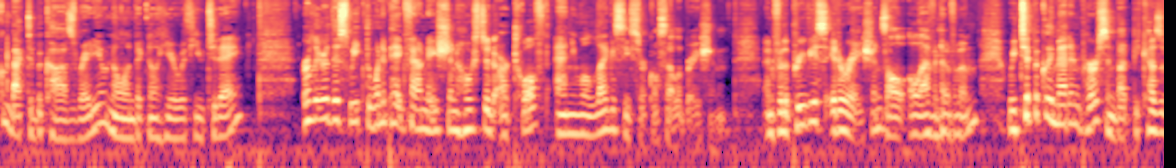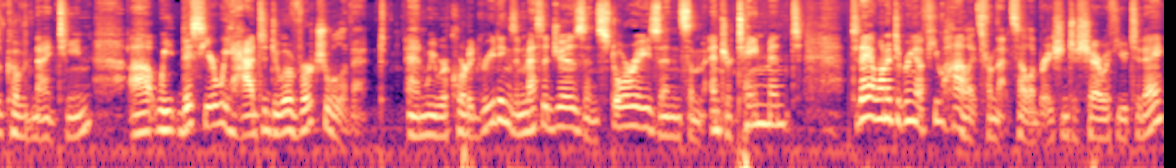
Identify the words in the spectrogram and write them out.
welcome back to Because Radio. Nolan Bicknell here with you today. Earlier this week, the Winnipeg Foundation hosted our 12th annual Legacy Circle celebration. And for the previous iterations, all 11 of them, we typically met in person, but because of COVID 19, uh, we, this year we had to do a virtual event and we recorded greetings and messages and stories and some entertainment. Today, I wanted to bring a few highlights from that celebration to share with you today.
